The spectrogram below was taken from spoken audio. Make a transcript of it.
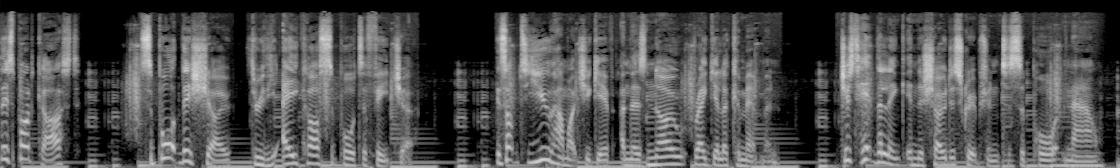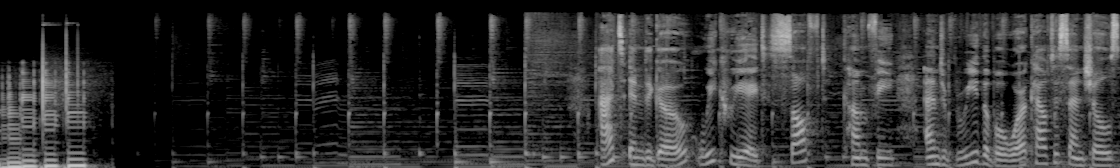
this podcast? Support this show through the Acast supporter feature. It's up to you how much you give, and there's no regular commitment. Just hit the link in the show description to support now. At Indigo, we create soft, comfy, and breathable workout essentials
